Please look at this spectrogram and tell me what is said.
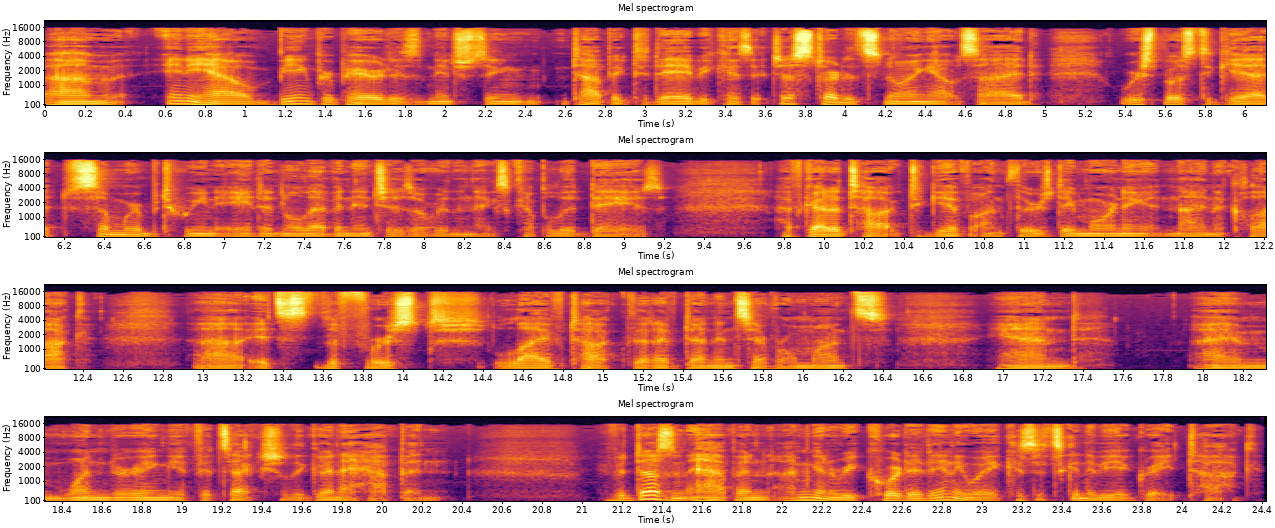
Um, anyhow, being prepared is an interesting topic today because it just started snowing outside. We're supposed to get somewhere between 8 and 11 inches over the next couple of days. I've got a talk to give on Thursday morning at 9 o'clock. Uh, it's the first live talk that I've done in several months, and I'm wondering if it's actually going to happen. If it doesn't happen, I'm going to record it anyway because it's going to be a great talk.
